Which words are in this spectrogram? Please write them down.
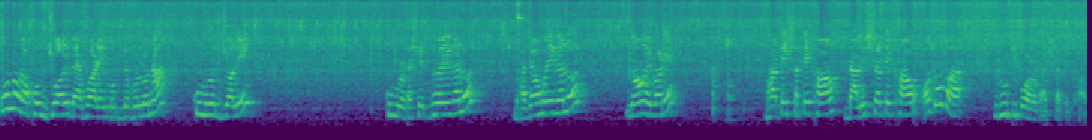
কোনো রকম জল ব্যবহারের মধ্যে হলো না। কুমড়োর জলে কুমড়োটা সেদ্ধ হয়ে গেল, ভাজা হয়ে গেল। নাও এবারে ভাতের সাথে খাও, ডালের সাথে খাও, অথবা রুটি পরোটার সাথে খাও।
